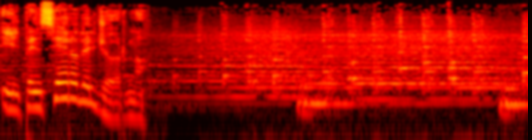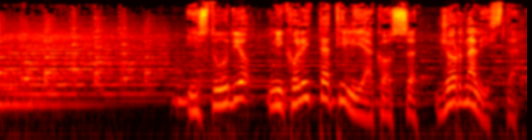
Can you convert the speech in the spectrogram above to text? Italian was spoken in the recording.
Il pensiero del giorno. In studio Nicoletta Tiliakos, giornalista.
